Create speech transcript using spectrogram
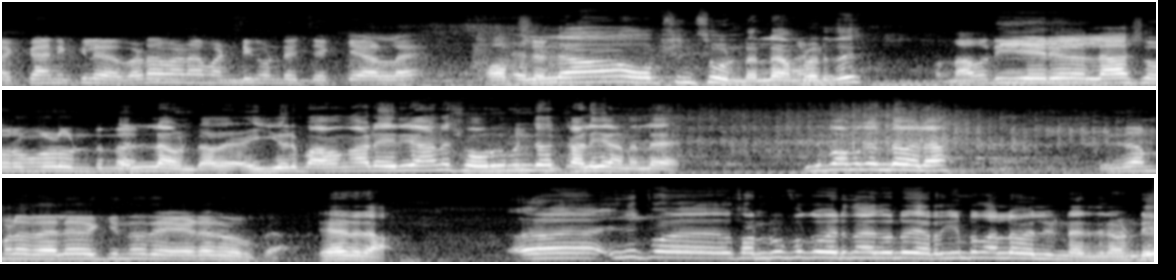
മെക്കാനിക്കിലോ എവിടെ വേണേ വണ്ടി കൊണ്ട് ചെക്ക് ചെയ്യാനുള്ള എല്ലാ ഓപ്ഷൻസും ഉണ്ട് അല്ലേ നമ്മുടെ അടുത്ത്? ഒന്നാമത് ഈ ഏരിയയിൽ എല്ലാ ഷോറൂമുകളും ഉണ്ട് എല്ലാം ഉണ്ട്. അതെ ഈ ഒരു പാവങ്ങാട് ഏരിയ ആണ് ഷോറൂമിന്റെ കളിയാണ് അല്ലേ ഇതിപ്പോ നമുക്ക് എന്താ വില? ഇത് നമ്മൾ വില വെക്കുന്നത് ഏഴര റുപ്യ ഏഴര. ഇതിപ്പോ സൺറൂഫ് ഒക്കെ വരുന്നതുകൊണ്ട് ഇറങ്ങിയപ്പോൾ നല്ല വില ഉണ്ടായിരുന്നില്ല വണ്ടി?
